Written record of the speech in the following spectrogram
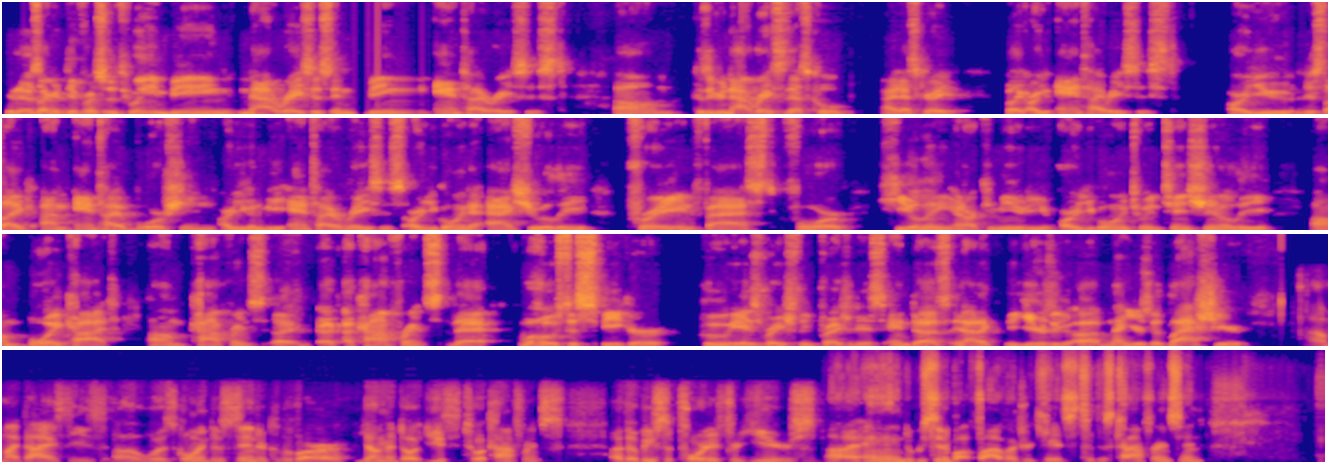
There's like a difference between being not racist and being anti-racist. Because um, if you're not racist, that's cool. Right, that's great. But like, are you anti-racist? Are you just like I'm anti-abortion? Are you going to be anti-racist? Are you going to actually pray and fast for healing in our community? Are you going to intentionally um, boycott um, conference uh, a, a, conference that will host a speaker who is racially prejudiced and does and like years ago, uh, not years ago, last year, uh, my diocese uh, was going to send a group of our young adult youth to a conference uh, that we've supported for years. Uh, and we sent about 500 kids to this conference. And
